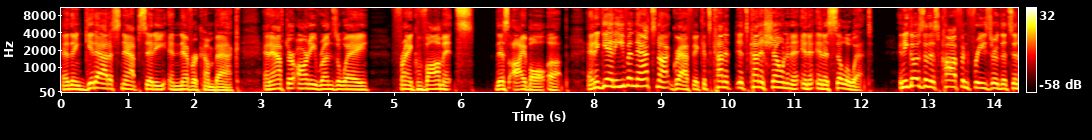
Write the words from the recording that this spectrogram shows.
and then get out of Snap City and never come back. And after Arnie runs away, Frank vomits this eyeball up. And again, even that's not graphic. It's kind of it's kind of shown in a, in a, in a silhouette. And he goes to this coffin freezer that's in,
